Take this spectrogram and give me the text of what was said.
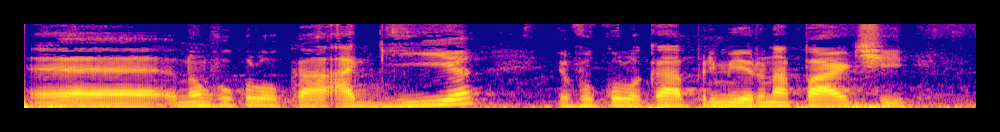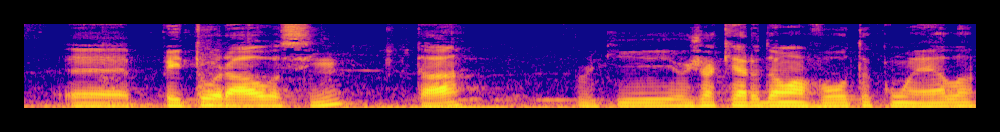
É, eu não vou colocar a guia Eu vou colocar primeiro na parte é, peitoral assim, tá? Porque eu já quero dar uma volta com ela.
